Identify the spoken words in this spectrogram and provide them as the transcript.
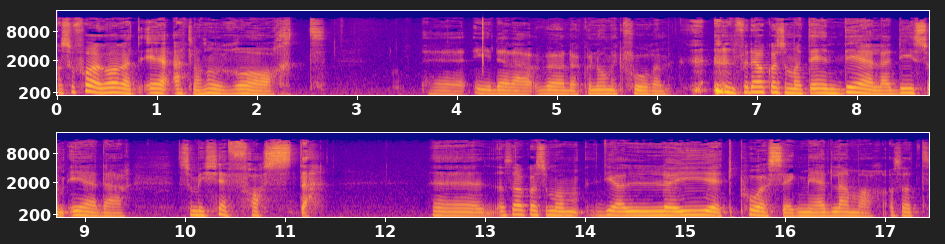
og så får jeg òg at det er et eller annet rart i det der World Economic Forum. For det er akkurat som at det er en del av de som er der, som ikke er faste. Eh, altså akkurat som om de har løyet på seg medlemmer. Altså at,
